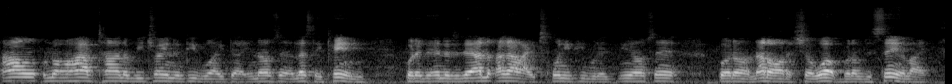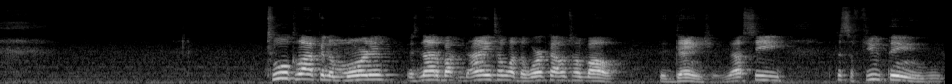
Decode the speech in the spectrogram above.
I don't, I don't have time to be training people like that. You know what I'm saying? Unless they pay me. But at the end of the day, I, I got like 20 people that you know what I'm saying. But um, not all to show up. But I'm just saying like. Two o'clock in the morning. It's not about. I ain't talking about the workout. I'm talking about the danger. Y'all see just a few things,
